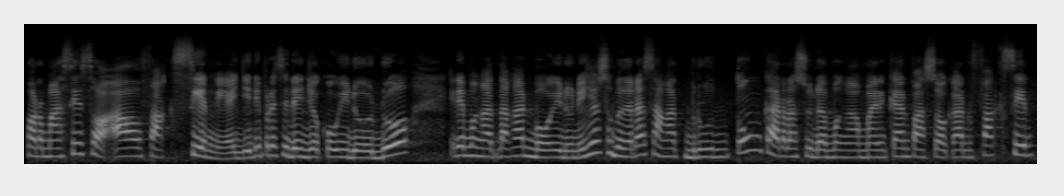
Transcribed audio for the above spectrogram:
informasi soal vaksin ya. Jadi Presiden Joko Widodo ini mengatakan bahwa Indonesia sebenarnya sangat beruntung karena sudah mengamankan pasokan vaksin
